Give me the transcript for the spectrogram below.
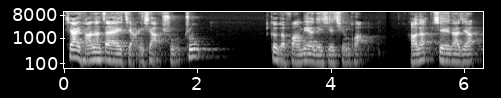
下一堂呢，再讲一下属猪各个方面的一些情况。好的，谢谢大家。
